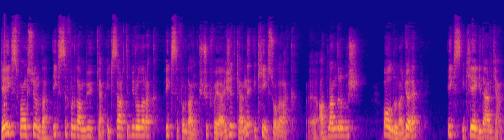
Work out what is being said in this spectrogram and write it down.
gx fonksiyonu da x sıfırdan büyükken x artı 1 olarak x sıfırdan küçük veya eşitken de 2x olarak e, adlandırılmış olduğuna göre x 2'ye giderken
